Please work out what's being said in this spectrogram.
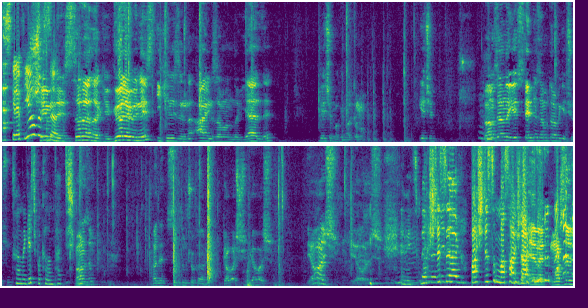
diskalifiye olursun. Şimdi sıradaki göreviniz ikinizin de aynı zamanda geldi. Geçin bakayım arkama. Geçin. Bana sen de geç. Emre sen bu tarafa geçiyorsun. Sana geç bakalım tatlışkom. Banzım. Hadi sırtım çok ağrıyor. Yavaş yavaş. Yavaş. Yavaş. Evet başlasın. Başlasın masajlar. Evet masaj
